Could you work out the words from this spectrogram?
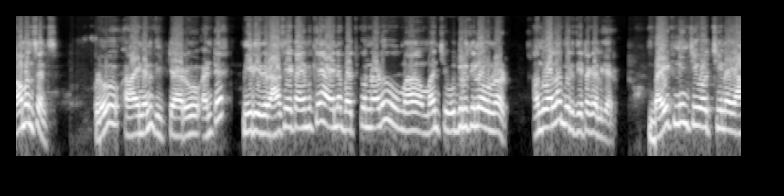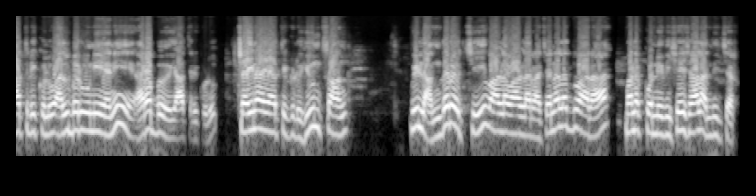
కామన్ సెన్స్ ఇప్పుడు ఆయనను తిట్టారు అంటే మీరు ఇది రాసే టైంకే ఆయన బతికున్నాడు మా మంచి ఉధృతిలో ఉన్నాడు. అందువల్ల మీరు తిట్టగలిగారు. బయట నుంచి వచ్చిన యాత్రికులు అల్బరూని అని అరబ్ యాత్రికుడు చైనా యాత్రికుడు హ్యూన్ సాంగ్. వీళ్ళందరూ వచ్చి వాళ్ళ వాళ్ళ రచనల ద్వారా మనకు కొన్ని విశేషాలు అందించారు.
